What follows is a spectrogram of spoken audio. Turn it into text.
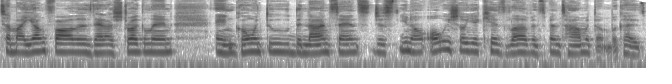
to my young fathers that are struggling and going through the nonsense, just, you know, always show your kids love and spend time with them because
